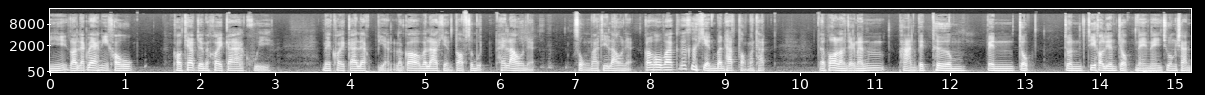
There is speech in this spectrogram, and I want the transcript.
นี้ตอนแรก ๆ นี่เขาเขาแทบจะไม่ค่อยกล้าคุย ไม่ค่อยกล้าแลกเปลี่ยน แล้วก็เวลาเขียนตอบสมุดให้เราเนี่ย ส่งมาที่เราเนี่ย ก็เพราะว่าก็คือเขียนบรรทัดสองบรรทัด แต่พอหลังจากนั้นผ่านไปเทอมเป็นจบจนที่เขาเรียนจบในในช่วงชั้น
